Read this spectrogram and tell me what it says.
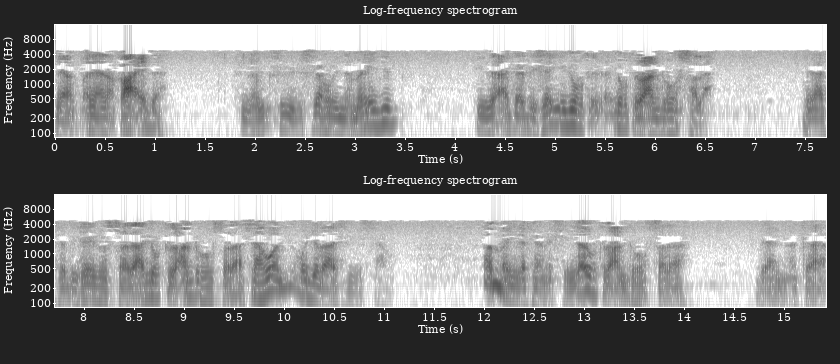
لأن قاعدة أن سجود السهو إنما يجب إذا أتى بشيء يبطل, عنده الصلاة. إذا أتى بشيء في الصلاة يبطل عنده الصلاة سهوا وجب عليه سجود السهو أما إذا كان الشيء لا يبطل عنده الصلاة بأن أتى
